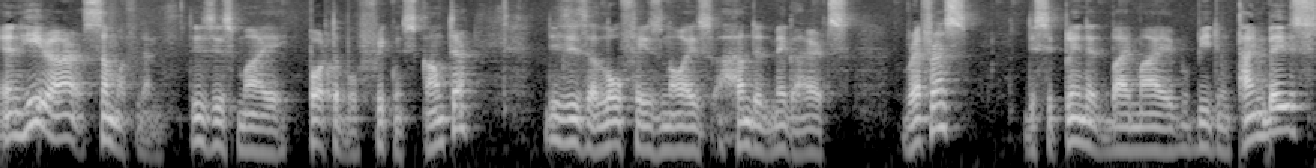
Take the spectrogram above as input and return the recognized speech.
And here are some of them. This is my portable frequency counter. This is a low phase noise 100 megahertz reference disciplined by my rubidium time base.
